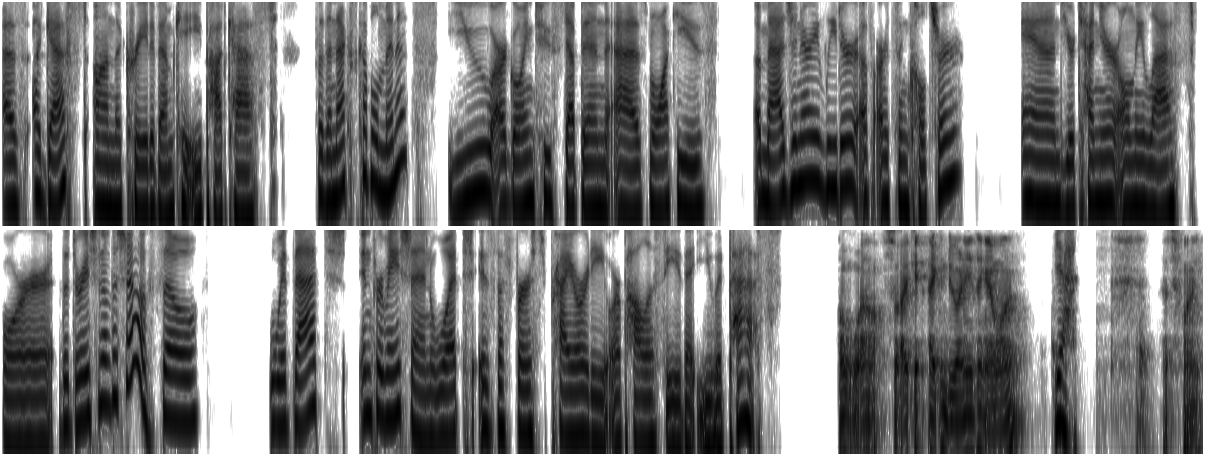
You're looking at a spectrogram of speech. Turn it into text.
As a guest on the Creative MKE podcast, for the next couple minutes, you are going to step in as Milwaukee's imaginary leader of arts and culture. And your tenure only lasts for the duration of the show. So with that information, what is the first priority or policy that you would pass? Oh wow! So I can I can do anything I want. Yeah, that's funny.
